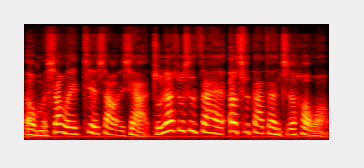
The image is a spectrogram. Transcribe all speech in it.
呃，我们稍微介绍一下，主要就是在二次大战之后哦，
